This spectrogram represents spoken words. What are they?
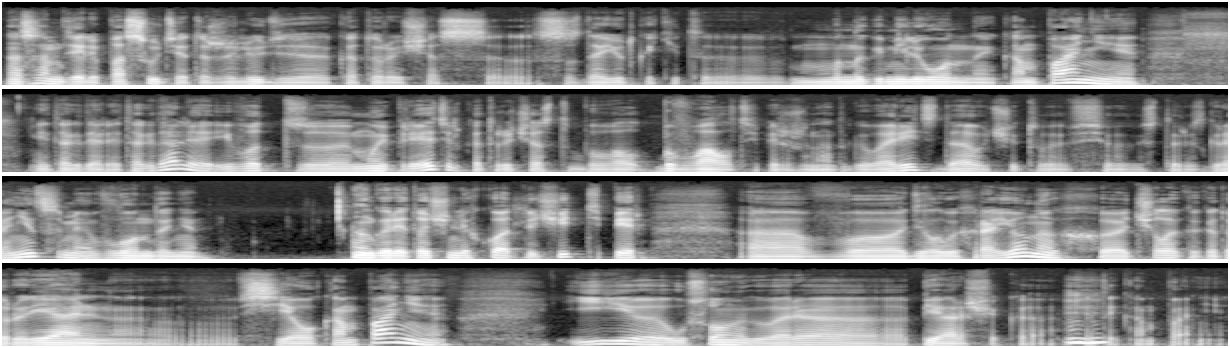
На самом деле, по сути, это же люди, которые сейчас создают какие-то многомиллионные компании и так далее, и так далее. И вот э, мой приятель, который часто бывал, бывал, теперь уже надо говорить, да, учитывая всю историю с границами в Лондоне, он говорит, очень легко отличить теперь э, в деловых районах э, человека, который реально э, SEO компании, и, э, условно говоря, пиарщика Мгм. этой компании.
